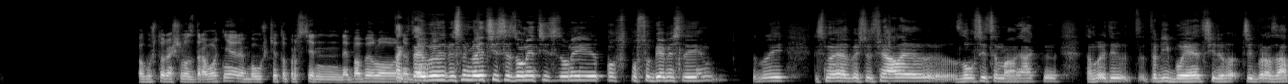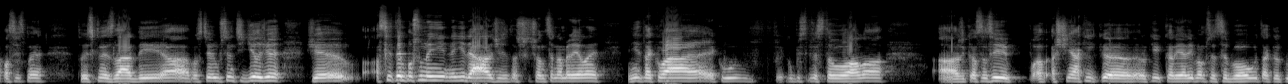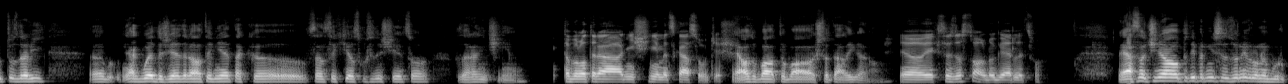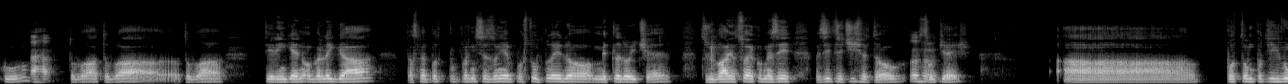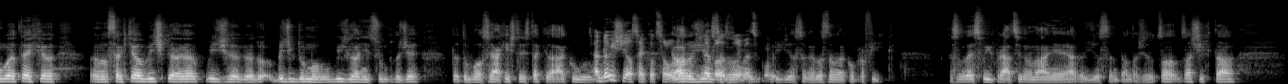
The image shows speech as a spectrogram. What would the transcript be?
Pak už to nešlo zdravotně, nebo už tě to prostě nebavilo? Tak nebo... tady, my jsme měli tři sezony, tři sezony po, po sobě, myslím. To byly, když jsme ve čtvrtfinále s Lousicema, nějak, tam byly ty tvrdý boje, tři, dva, tři dva zápasy jsme to vždycky nezvládli a prostě už jsem cítil, že, že asi ten posun není, není dál, že ta šance na medaile není taková, jakou, jakou by si představoval a, a říkal jsem si, až nějaký roky kariéry mám před sebou, tak pokud to zdraví eh, nějak bude držet relativně, tak eh, jsem si chtěl zkusit ještě něco v zahraničí. No. To bylo teda nižší německá soutěž. Jo, to byla, to byla čtvrtá liga. No. Jak jsi dostal do Gerlicu? Já jsem začínal ty první sezóny v Roneburku. Aha. To byla, to byla, to byla Thüringen Oberliga. Tak jsme po, po první sezóně postoupili do Mitteldeutsche, což byla něco jako mezi, mezi třetí čtvrtou uh-huh. soutěž. A potom po těch dvou letech eh, jsem chtěl blíž, blíž, blíž k domovu, blíž k hranicům, protože to bylo asi nějakých 400 kiláků. A dojížděl jsi jako celou Já dojížděl jsem, v Německu? Dojížděl jsem, nebyl jsem jako profík. Já jsem tady svůj práci normálně a dojížděl jsem tam, takže to za šichta.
